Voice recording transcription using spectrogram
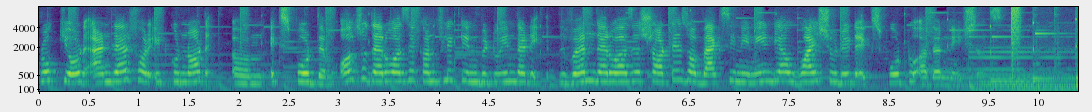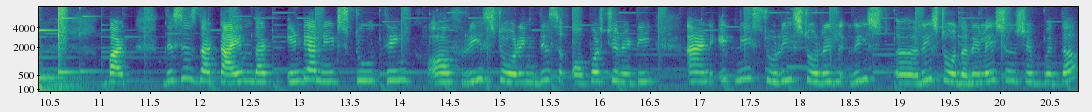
procured and therefore it could not um, export them. Also there was a conflict in between that when there was a shortage of vaccine in india why should it export to other nations? But this is the time that india needs to think of restoring this opportunity and it needs to restore rest, uh, restore the relationship with the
